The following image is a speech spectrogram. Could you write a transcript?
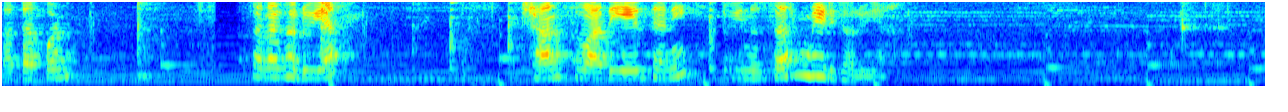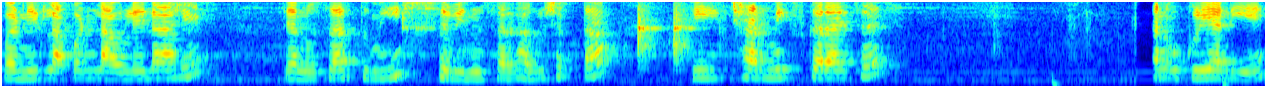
आता आपण मसाला घालूया. छान स्वाद येईल त्याने. चवीनुसार मीठ घालूया. पनीरला आपण लावलेलं आहे. त्यानुसार तुम्ही चवीनुसार घालू शकता. हे छान मिक्स करायचं आहे छान उकळी आली आहे.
